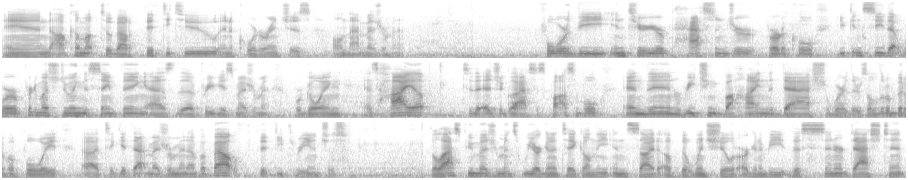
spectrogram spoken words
And I'll come up to about 52 and a quarter inches on that measurement for the interior passenger vertical you can see that we're pretty much doing the same thing as the previous measurement we're going as high up to the edge of glass as possible and then reaching behind the dash where there's a little bit of a void uh, to get that measurement of about 53 inches. The last few measurements we are going to take on the inside of the windshield are going to be the center dash tint.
